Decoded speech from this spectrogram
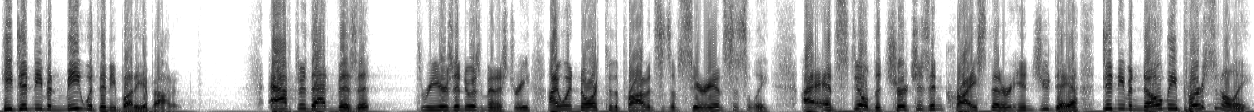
He didn't even meet with anybody about it. After that visit, three years into his ministry, I went north to the provinces of Syria and Cilicia. I, and still, the churches in Christ that are in Judea didn't even know me personally.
